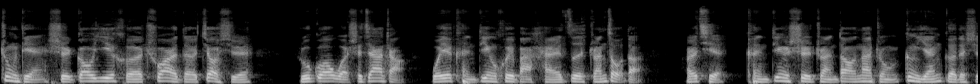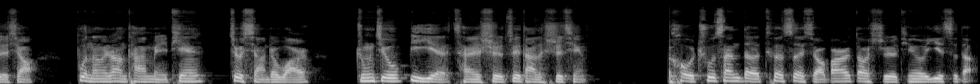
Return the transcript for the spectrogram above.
重点是高一和初二的教学。如果我是家长，我也肯定会把孩子转走的，而且肯定是转到那种更严格的学校，不能让他每天就想着玩。终究毕业才是最大的事情。以后初三的特色小班倒是挺有意思的，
